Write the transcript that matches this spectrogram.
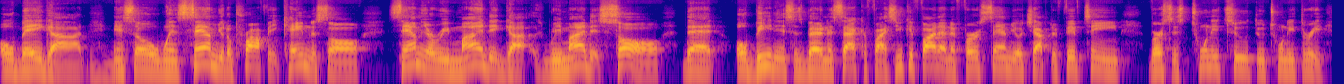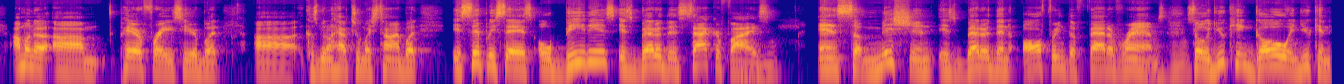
obey God. Mm-hmm. And so when Samuel the prophet came to Saul, Samuel reminded God, reminded Saul that obedience is better than sacrifice. You can find that in 1 Samuel chapter 15, verses 22 through 23. I'm gonna um, paraphrase here, but because uh, we don't have too much time, but it simply says obedience is better than sacrifice. Mm-hmm and submission is better than offering the fat of rams. Mm-hmm. So you can go and you can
